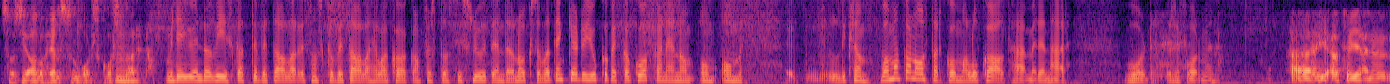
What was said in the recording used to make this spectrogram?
social och hälsovårdskostnaderna. Mm. Men det är ju ändå vi skattebetalare som ska betala hela kakan förstås i slutändan också. Vad tänker du Jukka-Pekka Kuokkanen om, om, om liksom, vad man kan åstadkomma lokalt här med den här vårdreformen? Uh, alltså jag är nu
